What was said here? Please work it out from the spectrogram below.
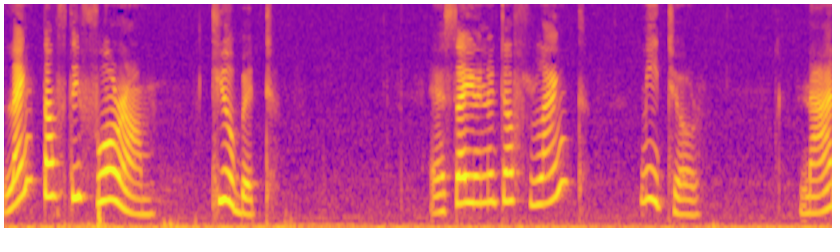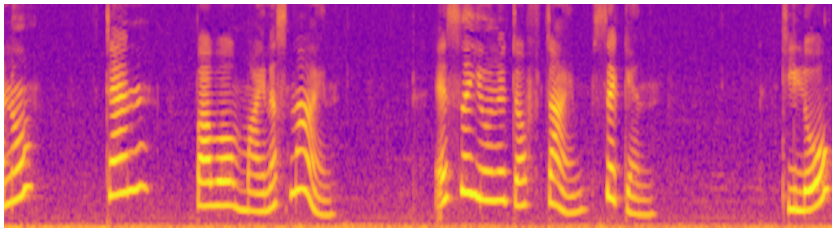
Length of the forearm cubit. SI unit of length meter. Nano 10 power minus 9. SI unit of time second. Kilo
